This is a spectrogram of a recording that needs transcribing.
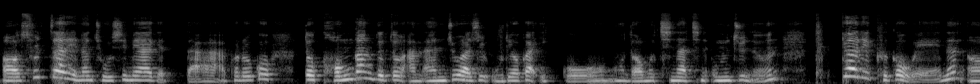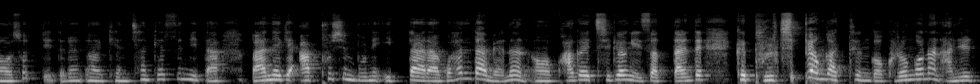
어, 술자리는 조심해야겠다. 그리고 또 건강도 좀안 좋아질 우려가 있고, 어, 너무 지나친 음주는, 특별히 그거 외에는 어, 소띠들은 어, 괜찮겠습니다. 만약에 아프신 분이 있다라고 한다면은 어, 과거에 지병이 있었다. 근데 그 불치병 같은 거 그런 거는 아닐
